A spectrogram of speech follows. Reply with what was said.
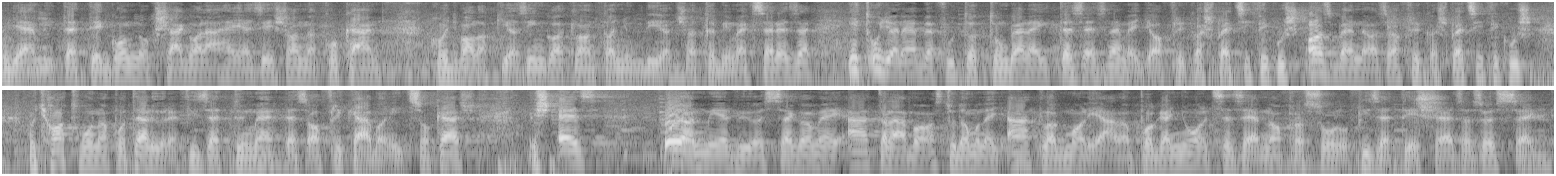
ugye említették, gondnokság alá helyezés annak okán, hogy valaki az ingatlant, a nyugdíjat, stb. megszerezze. Itt ugyanebbe futottunk bele, itt ez, ez nem egy Afrika specifikus, az benne az Afrika specifikus, hogy hat hónapot előre fizettünk, mert ez Afrikában így szokás, és ez olyan mérvű összeg, amely általában azt tudom mondani, egy átlag mali állampolgár 8000 napra szóló fizetése ez az összeg.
